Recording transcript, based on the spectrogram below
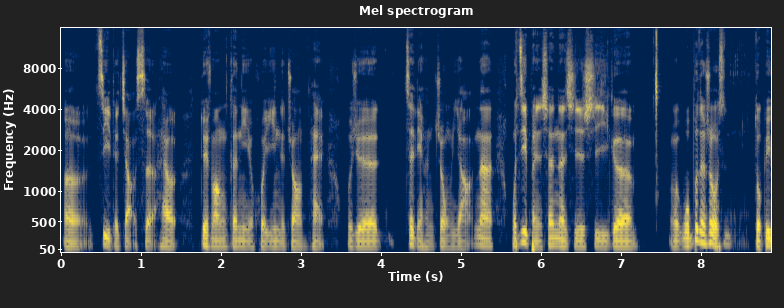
呃，自己的角色，还有对方跟你回应的状态，我觉得这点很重要。那我自己本身呢，其实是一个，呃，我不能说我是躲避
